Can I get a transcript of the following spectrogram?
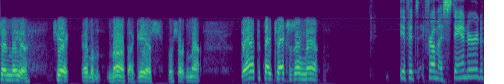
send me a check every month, I guess, for a certain amount. Do I have to pay taxes on that? If it's from a standard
